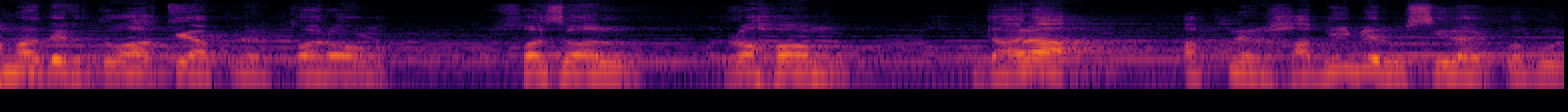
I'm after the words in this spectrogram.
আমাদের দোয়াকে আপনার করম, ফজল, রহম দ্বারা আপনার হাবিবের উসিরায় কবুল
